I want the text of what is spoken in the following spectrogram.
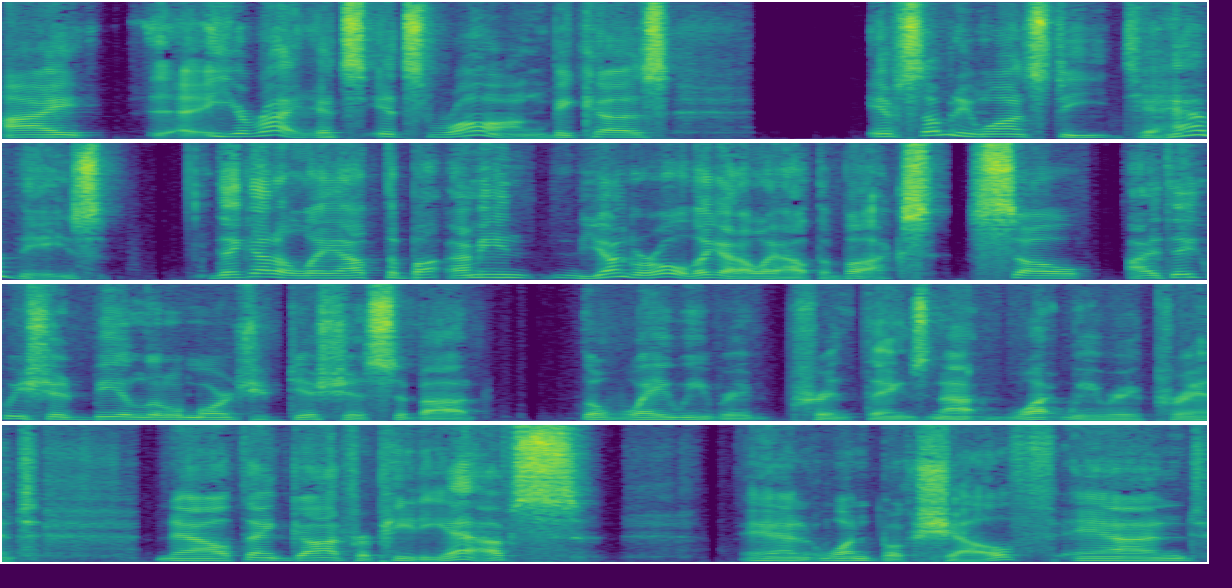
i you're right it's it's wrong because if somebody wants to to have these they got to lay out the. I mean, young or old, they got to lay out the bucks. So I think we should be a little more judicious about the way we reprint things, not what we reprint. Now, thank God for PDFs and OneBookShelf, and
